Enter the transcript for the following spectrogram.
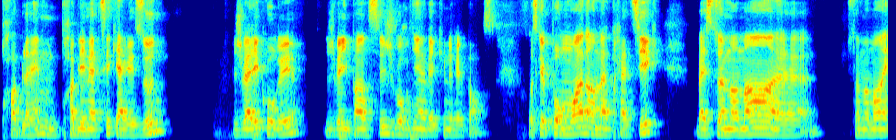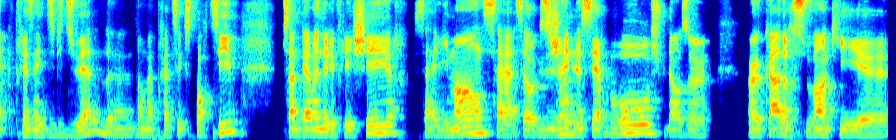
problème, une problématique à résoudre. Je vais aller courir, je vais y penser, je vous reviens avec une réponse. Parce que pour moi, dans ma pratique, ben, c'est un moment, euh, un moment très individuel euh, dans ma pratique sportive. Ça me permet de réfléchir, ça alimente, ça, oxygène le cerveau. Je suis dans un, cadre souvent qui est, euh,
